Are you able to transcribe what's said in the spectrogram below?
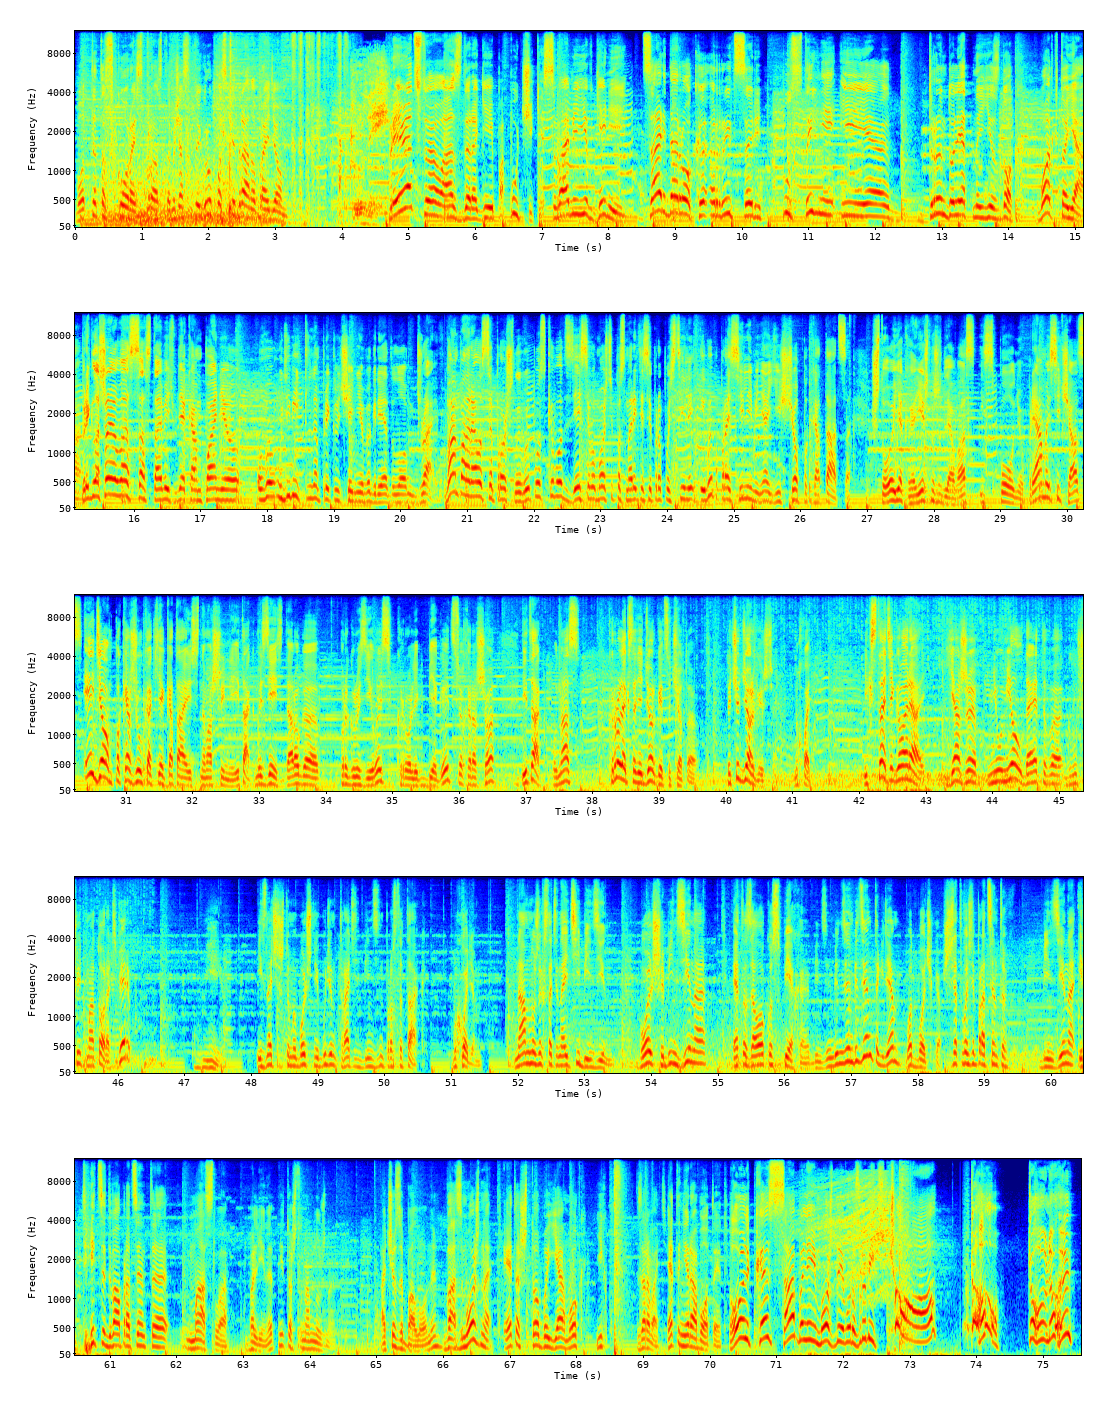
Вот это скорость просто. Мы сейчас эту игру по спидрану пройдем. Приветствую вас, дорогие попутчики. С вами Евгений, царь дорог, рыцарь пустыни и э, драндулетный ездок. Вот кто я. Приглашаю вас составить мне компанию в удивительном приключении в игре The Long Drive. Вам понравился прошлый выпуск, вот здесь вы можете посмотреть, если пропустили, и вы попросили меня еще покататься, что я, конечно же, для вас исполню. Прямо сейчас. Идем, покажу, как я катаюсь на машине. Итак, мы здесь, дорога прогрузилась, кролик бегает, все хорошо. Итак, у нас... Кролик, кстати, дергается что-то. Ты что дергаешься? Ну, хватит. И, кстати говоря, я же не умел до этого глушить мотор, а теперь умею. И значит, что мы больше не будем тратить бензин просто так. Выходим. Нам нужно, кстати, найти бензин. Больше бензина — это залог успеха. Бензин, бензин, бензин, ты где? Вот бочка. 68% бензина и 32% масла. Блин, это не то, что нам нужно. А что за баллоны? Возможно, это чтобы я мог их взорвать. Это не работает. Только саблей можно его разрубить. Чё?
